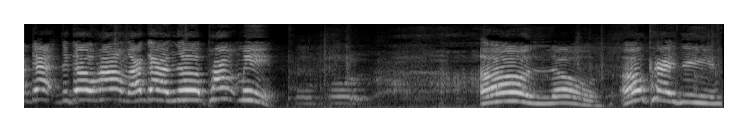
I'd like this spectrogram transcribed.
I got to go home. I got another appointment. Oh, Lord. Okay, then.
